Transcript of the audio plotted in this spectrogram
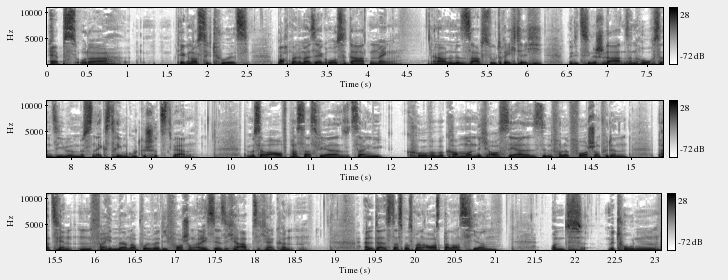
Apps oder Diagnostiktools braucht man immer sehr große Datenmengen. Ja, und das ist absolut richtig. Medizinische Daten sind hochsensibel und müssen extrem gut geschützt werden. Wir müssen aber aufpassen, dass wir sozusagen die Kurve bekommen und nicht auch sehr sinnvolle Forschung für den Patienten verhindern, obwohl wir die Forschung eigentlich sehr sicher absichern könnten. Also da ist, das muss man ausbalancieren und Methoden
